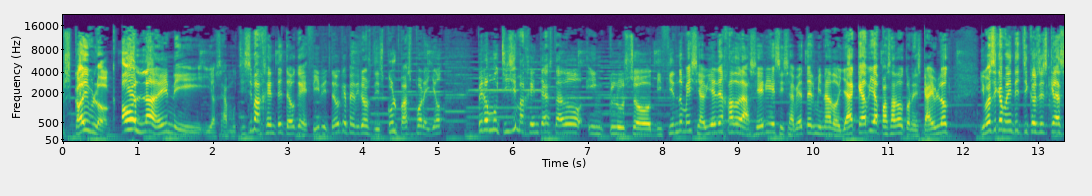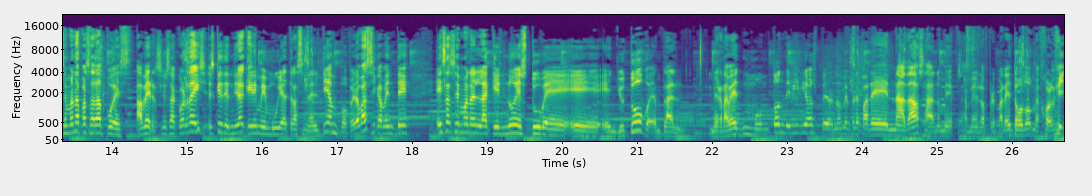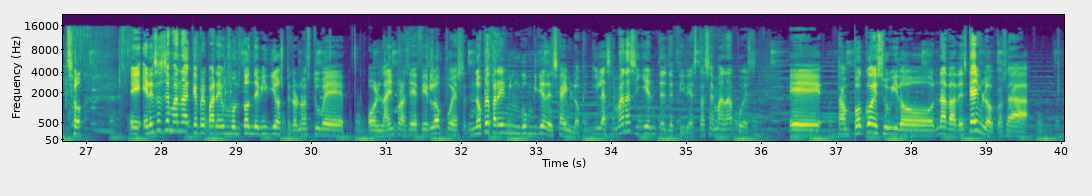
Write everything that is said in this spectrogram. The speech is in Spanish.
Skyblock Online y, o sea, muchísima gente tengo que decir y tengo que pediros disculpas por ello pero muchísima gente ha estado incluso diciéndome si había dejado la serie, si se había terminado ya, qué había pasado con Skyblock. Y básicamente, chicos, es que la semana pasada, pues, a ver, si os acordáis, es que tendría que irme muy atrás en el tiempo. Pero básicamente, esa semana en la que no estuve eh, en YouTube, en plan, me grabé un montón de vídeos, pero no me preparé nada, o sea, no me, o sea, me los preparé todo, mejor dicho. Eh, en esa semana que preparé un montón de vídeos, pero no estuve online, por así decirlo, pues no preparé ningún vídeo de Skyblock. Y la semana siguiente, es decir, esta semana pues eh, tampoco he subido nada de Skyblock. O sea,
